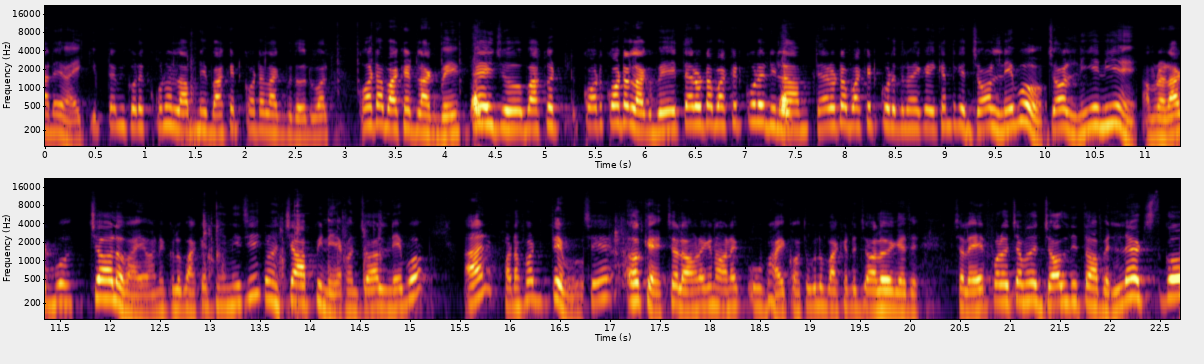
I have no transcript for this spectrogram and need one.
আরে ভাই, কিপটামি করে কোনো লাভ নেই। বাকেট কটা লাগবে তোর বল? কটা বাকেট লাগবে? এই যে বাকেট কটা লাগবে? তেরোটা বাকেট করে নিলাম। তেরোটা বাকেট করে দিলাম। এখান থেকে জল নেব? জল নিয়ে নিয়ে আমরা রাখব। চলো ভাই, অনেকগুলো বাকেট নিয়ে নিয়েছি। কোনো চাপই নেই। এখন জল নেব। আর ফটাফট দেবো। সে ওকে চলো, আমরা এখানে অনেক ও ভাই, কতগুলো বাকেটে জল হয়ে গেছে। চলো, এরপর হচ্ছে আমাদের জল দিতে হবে। লেটস গো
